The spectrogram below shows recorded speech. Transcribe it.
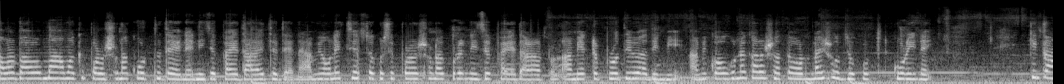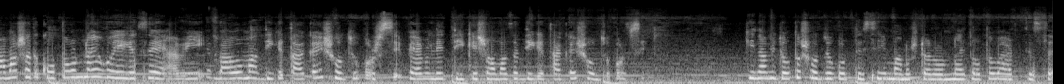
আমার বাবা মা আমাকে পড়াশোনা করতে দেয় না, নিজের পায়ে দাঁড়াইতে দেয় না। আমি অনেক চেষ্টা করছি পড়াশোনা করে নিজের পায়ে দাঁড়ানোর। আমি একটা প্রতিবাদী মেয়ে। আমি কখনো কারোর সাথে অন্যায় সহ্য করি নাই। কিন্তু আমার সাথে কত অন্যায় হয়ে গেছে, আমি বাবা মার দিকে তাকাই সহ্য করছি, ফ্যামিলির দিকে, সমাজের দিকে তাকাই সহ্য করছি। কিন্তু আমি যত সহ্য করতেছি, মানুষটার অন্যায় তত বাড়তেছে।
